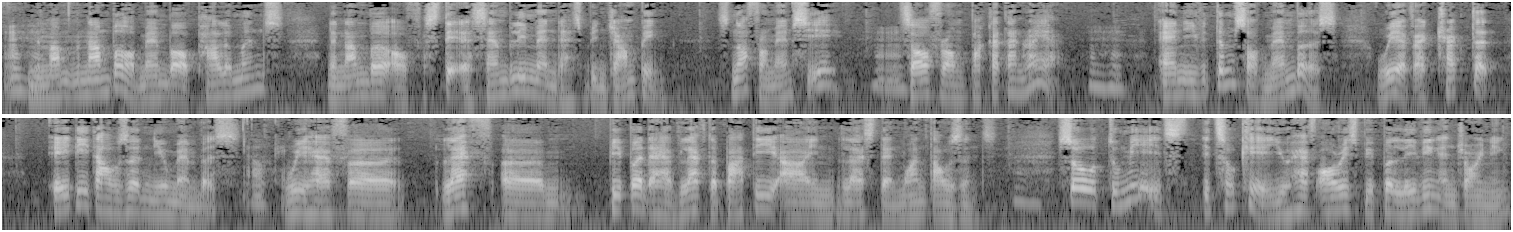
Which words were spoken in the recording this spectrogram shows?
mm-hmm. the number of member of parliaments, the number of state assemblymen that has been jumping, it's not from MCA. Mm-hmm. It's all from Pakatan Rakyat. Mm-hmm. And in terms of members, we have attracted 80,000 new members. Okay. We have uh, left um, people that have left the party are in less than 1,000. Mm. So to me, it's it's okay. You have always people leaving and joining,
